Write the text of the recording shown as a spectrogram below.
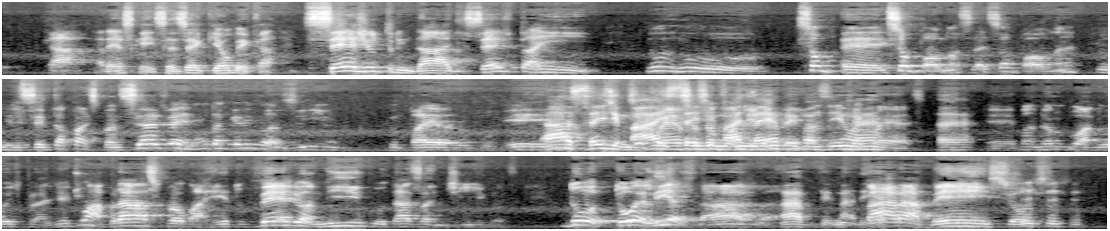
parece que é isso, Ezequiel BK. Sérgio Trindade, Sérgio está em. No, no são, é, em São Paulo, na cidade de São Paulo, né? Uhum. Ele sempre está participando. Sérgio é irmão daquele Ivanzinho, que o pai era do Correio. Ah, sei demais, sei demais, lembra, Ivanzinho, é. É. é. Mandando boa noite para a gente. Um abraço para o Barreto, velho amigo das antigas. Doutor Elias Dávila. Ave Maria. Parabéns, senhor.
